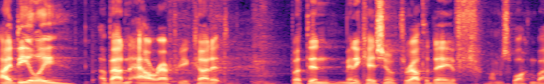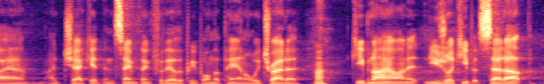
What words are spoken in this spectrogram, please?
ideally about an hour after you cut it. But then, many cases, you know, throughout the day, if I'm just walking by, I, I check it, and same thing for the other people on the panel. We try to keep an eye on it, and usually keep it set up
